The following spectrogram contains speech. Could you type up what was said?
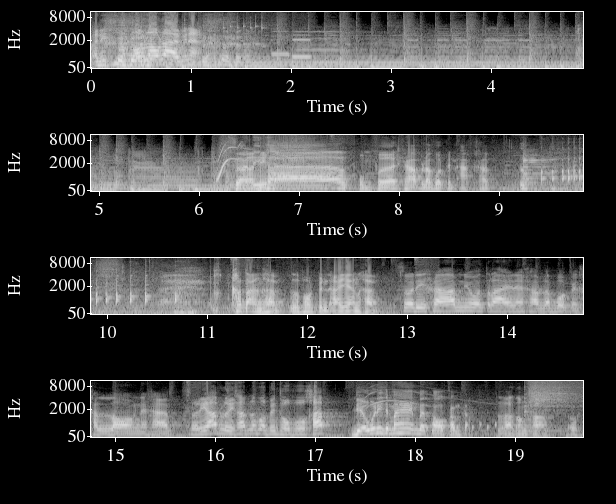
อันนี้คือเขาเล่าได้ไหมเนี่ยสวัสดีครับ ผมเฟิร์สครับรับบทเป็นอักครับ ข้าวตังครับแล้วผลเป็นอายันครับ สวัสดีครับนิวไตรนะครับรับบทเป็นคันลองนะครับ สวัสดีครับเลยครับแล้วบทเป็นโถโพครับ เดี๋ยววันนี้จะไม่ให้มาตอบคำถามเราต้องตอบ โอเค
